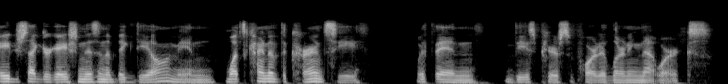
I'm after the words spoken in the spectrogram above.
age segregation isn't a big deal. I mean, what's kind of the currency within these peer-supported learning networks?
